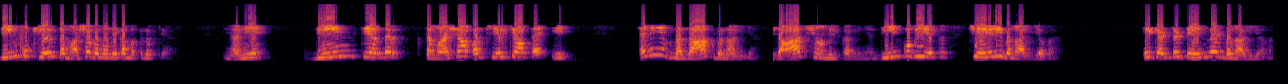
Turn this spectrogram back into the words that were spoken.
दीन को खेल तमाशा बनाने का मतलब क्या है? यानी दीन के अंदर तमाशा और खेल क्या होता है? यानी मज़ाक बना लिया दाद शामिल करनी है। दीन को भी एक खेल ही बना लिया हुआ एक एंटरटेनमेंट बना लिया हुआ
